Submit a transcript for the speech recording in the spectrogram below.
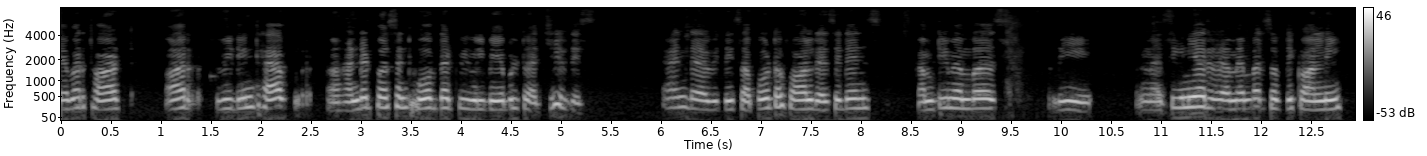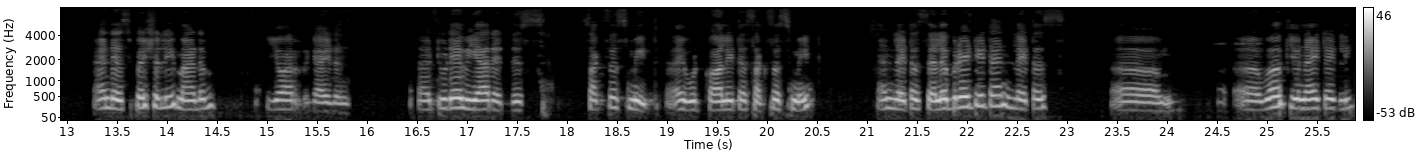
never thought or we didn't have hundred percent hope that we will be able to achieve this and uh, with the support of all residents, committee members, the uh, senior uh, members of the colony, and especially, madam, your guidance. Uh, today we are at this success meet. I would call it a success meet, and let us celebrate it and let us um, uh, work unitedly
